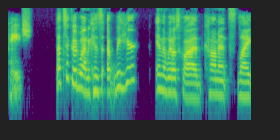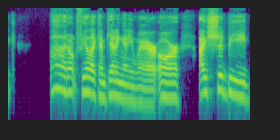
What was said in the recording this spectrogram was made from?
page. That's a good one because uh, we hear in the Widow Squad comments like, oh, I don't feel like I'm getting anywhere, or I should be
